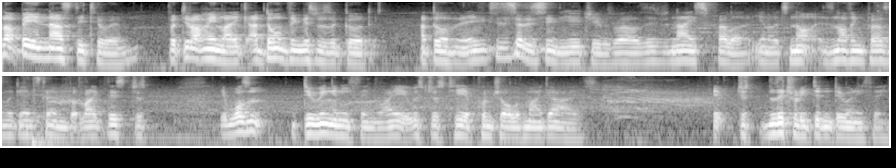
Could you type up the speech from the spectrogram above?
not being nasty to him. But do you know what I mean? Like, I don't think this was a good I don't think he said he's seen the YouTube as well. He's a nice fella, you know. It's not, it's nothing personal against him, but like this, just it wasn't doing anything, right? It was just here, punch all of my guys. It just literally didn't do anything.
